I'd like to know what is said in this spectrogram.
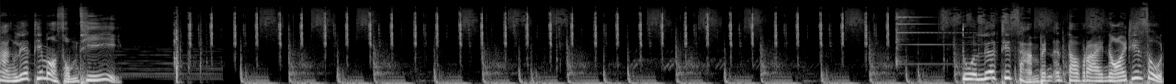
ทางเลือกที่เหมาะสมที ตัวเลือกที่ 3 เป็นอันตรายน้อยที่สุด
